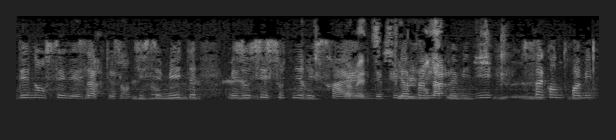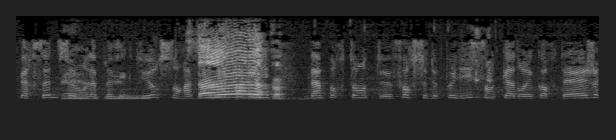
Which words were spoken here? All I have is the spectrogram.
dénoncer les actes antisémites, mais aussi soutenir Israël. Depuis la fin de l'après-midi, 53 000 personnes, selon la préfecture, sont rassemblées à Paris. D'importantes forces de police encadrent le cortège.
